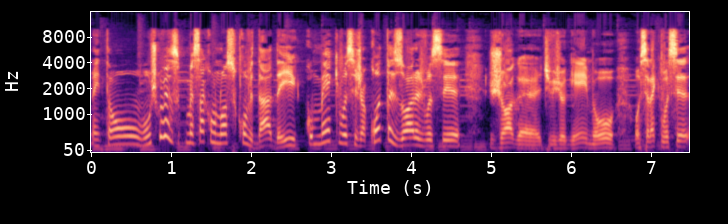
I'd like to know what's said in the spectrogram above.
Então, vamos começar com o nosso convidado aí. Como é que você joga? Quantas horas você joga de videogame? Ou, ou será que você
